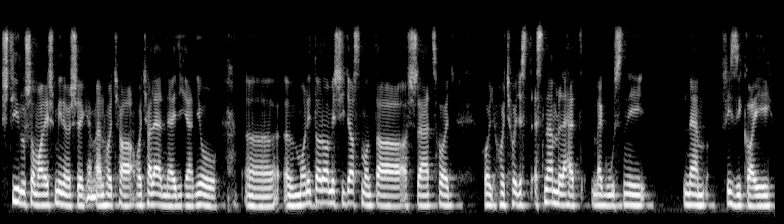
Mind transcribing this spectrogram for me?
stílusomon és minőségemen, hogyha, hogyha lenne egy ilyen jó monitorom, és így azt mondta a srác, hogy, hogy, hogy, hogy ezt, ezt nem lehet megúszni nem fizikai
